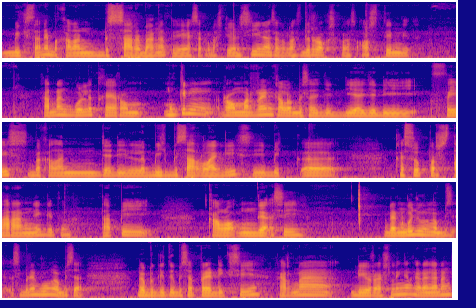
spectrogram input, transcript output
big starnya bakalan besar banget gitu ya. Sekelas John Cena, sekelas The Rock, sekelas Austin gitu. Karena gue liat kayak Rom, mungkin Roman Reigns kalau bisa dia jadi face bakalan jadi lebih besar lagi si big uh, ke superstarannya gitu. Tapi kalau enggak sih dan gue juga nggak bisa sebenarnya gue nggak bisa nggak begitu bisa prediksi ya. Karena di wrestling kan kadang-kadang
